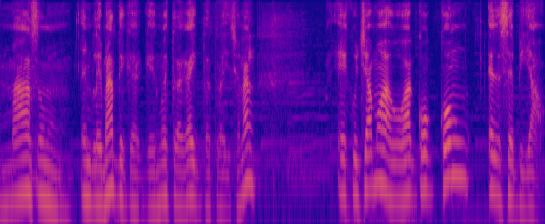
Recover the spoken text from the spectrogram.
más mm, emblemáticas que es nuestra gaita tradicional, escuchamos a Goaco con el cepillado.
